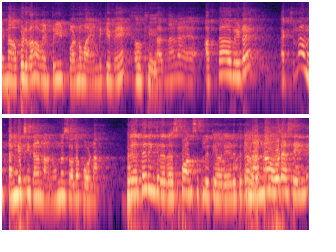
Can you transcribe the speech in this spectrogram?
என்ன அப்படிதான் அவன் ட்ரீட் பண்ணுவான் என்னைக்குமே. Okay. அதனால அக்கா விட ஆக்சுவலா அவன் தங்கச்சி தான் நான் ஒன்னும் சொல்ல போனா. பிரதர்ங்கிற ரெஸ்பான்சிபிலிட்டி அவர் எடுத்துட்டு அண்ணாவோட சேர்ந்து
